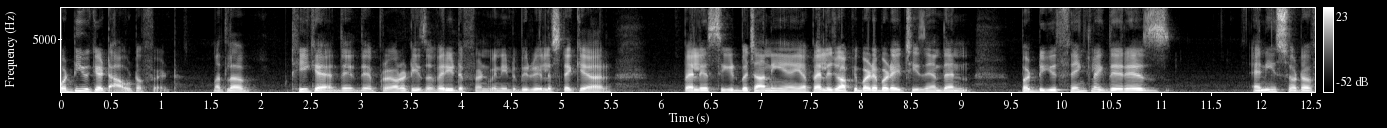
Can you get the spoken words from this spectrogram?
what do you get out of it مطلب ٹھیک ہے they they priorities is very different we need to be realistic care پہلے سیٹ بچانی ہے یا پہلے جو آپ کی بڑے بڑے چیزیں ہیں then but do you think like there is any sort of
